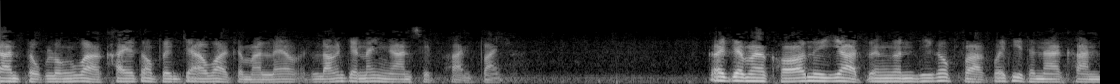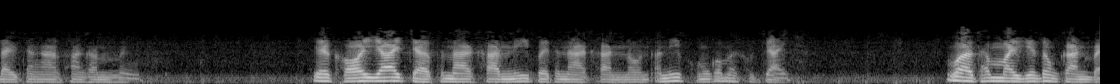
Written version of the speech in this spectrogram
การตกลงว่าใครต้องเป็นเจ้าวาดกันมาแล้ว หลังจากนั้นงานเสร็จผ่านไป ก็จะมาขออนุญาตเป็นเงินที่เขาฝากไว้ที่ธนาคารใดธนาคารคำหนึ่ง จะขอย้ายจากธนาคารนี้ไปธนาคารโน้นอันนี้ผมก็ไม่เข้าใจ ว่าทำไมจึงต้องการแบ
